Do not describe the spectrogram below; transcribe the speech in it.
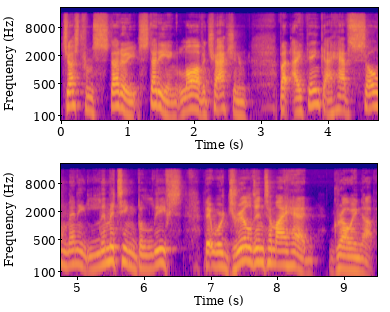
just from study, studying law of attraction, but I think I have so many limiting beliefs that were drilled into my head growing up.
